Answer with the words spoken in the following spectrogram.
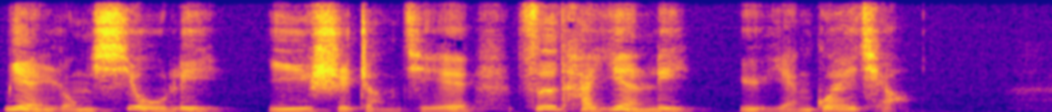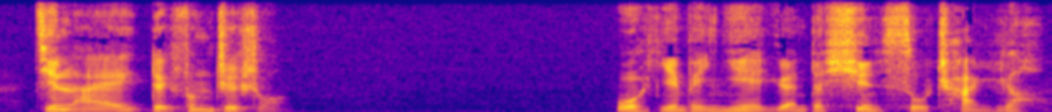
面容秀丽，衣饰整洁，姿态艳丽，语言乖巧。进来对风致说：“我因为孽缘的迅速缠绕，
